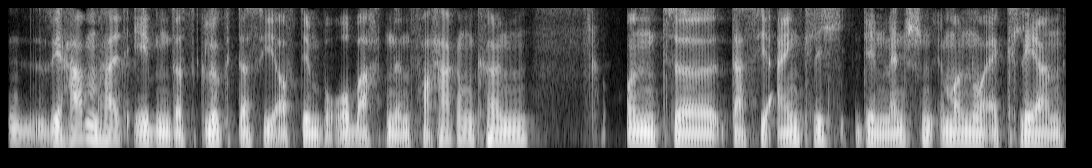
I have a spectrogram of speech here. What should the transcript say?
sie haben halt eben das Glück, dass sie auf dem Beobachtenden verharren können und äh, dass sie eigentlich den Menschen immer nur erklären,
